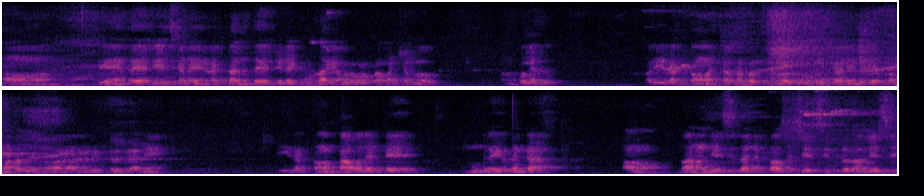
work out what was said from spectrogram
మనం దేనిని తయారు చేసి కానీ రక్తాన్ని తయారు చేయడానికి ఇలాగ ఎవరు కూడా ప్రపంచంలో అనుకోలేదు. మరి ఈ రక్తం అత్యవసర పరిస్థితుల్లో రోగులకు కానీ లేదా ప్రమాదాలు చెందిన వారి వ్యక్తులకు కానీ ఈ రక్తం కావాలంటే ముందుగా ఈ విధంగా దానం చేసి దాన్ని ప్రాసెస్ చేసి ప్రిజర్వ్ చేసి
